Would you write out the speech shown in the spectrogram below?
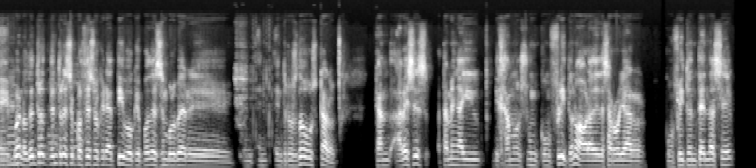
Eh, bueno, dentro, dentro dese de proceso creativo que podes desenvolver eh, en, en, entre os dous, claro, cando, a veces tamén hai, digamos, un conflito, ¿no? A hora de desarrollar conflito, enténdase,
